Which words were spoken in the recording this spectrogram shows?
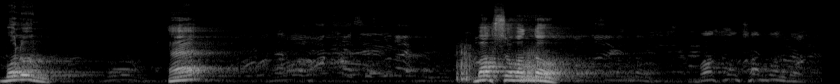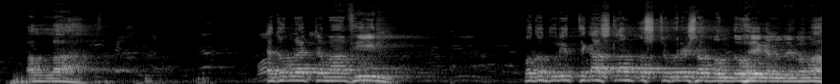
বলুন হ্যাঁ? বক্স বন্ধ। আল্লাহ এত বড় একটা মাহফিল। কত দূরের থেকে আসলাম, কষ্ট করে সব বন্ধ হয়ে গেল রে বাবা।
